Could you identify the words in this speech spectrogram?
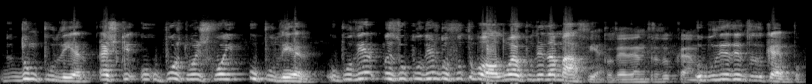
de um poder. Acho que o Porto hoje foi o poder. O poder, mas o poder do futebol, não é o poder da máfia. O poder dentro do campo. O poder dentro do campo.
